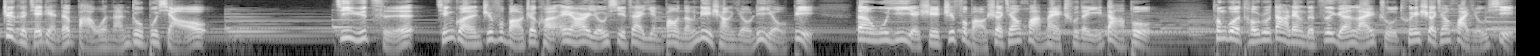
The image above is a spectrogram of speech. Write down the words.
这个节点的把握难度不小。基于此，尽管支付宝这款 AR 游戏在引爆能力上有利有弊，但无疑也是支付宝社交化迈出的一大步。通过投入大量的资源来主推社交化游戏，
